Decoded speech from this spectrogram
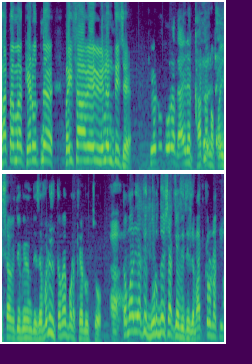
ખાતામાં ખેડૂતને પૈસા આવે એવી વિનંતી છે. ખેડૂતોના ડાયરેક્ટ ખાતામાં પૈસા આવે તેવી વિનંતી છે. વડીલ તમે પણ ખેડૂત છો. તમારી આખી દુર્દશા કેવી થઈ છે? વાત કરો નાખી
